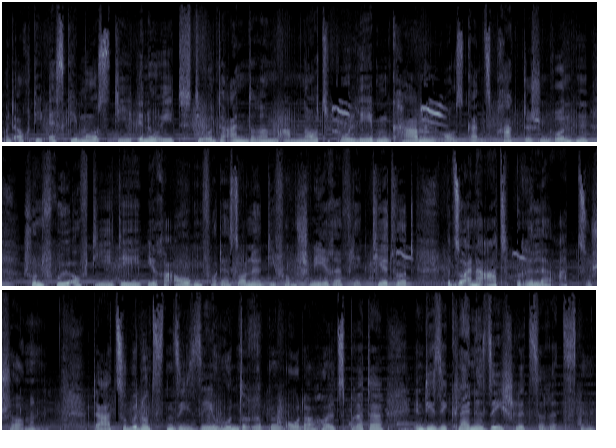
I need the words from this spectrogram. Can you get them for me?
Und auch die Eskimos, die Inuit, die unter anderem am Nordpol leben, kamen aus ganz praktischen Gründen schon früh auf die Idee, ihre Augen vor der Sonne, die vom Schnee reflektiert wird, mit so einer Art Brille abzuschirmen. Dazu benutzten sie Seehunderippen oder Holzbretter, in die sie kleine Seeschlitze ritzten.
